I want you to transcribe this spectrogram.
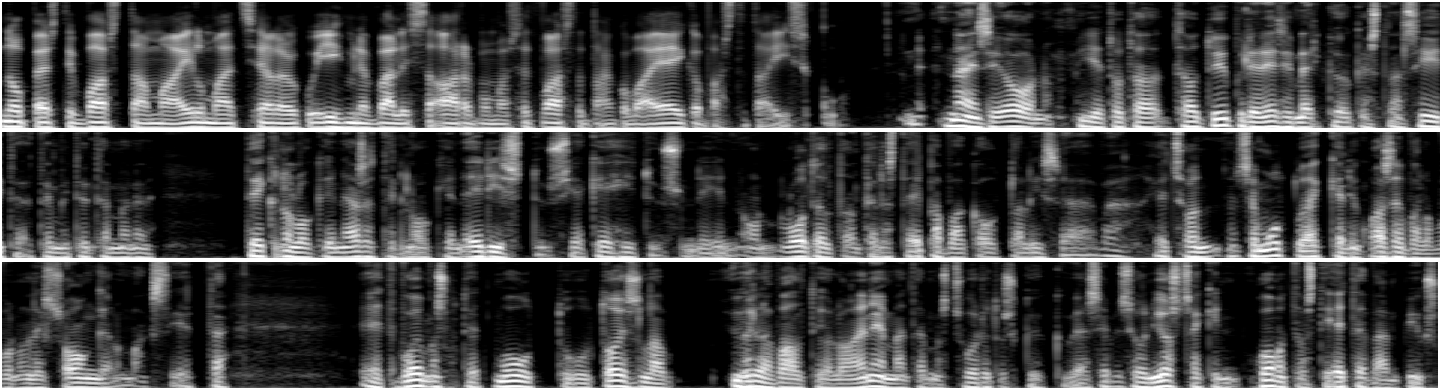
nopeasti vastaamaan ilman, että siellä on joku ihminen välissä arvomassa, että vastataanko vai eikö vastata iskuun. Näin se on. Ja tota, tämä on tyypillinen esimerkki oikeastaan siitä, että miten tämmöinen teknologian ja aseteknologian edistys ja kehitys niin on luoteltaan tällaista epävakautta lisäävää. Että se, on, se muuttuu äkkiä niin asevalvonnallisessa ongelmaksi, että, että voimasuhteet muuttuu. Toisella yhdellä valtiolla on enemmän tämmöistä suorituskykyä, se, se on jossakin huomattavasti etevämpi yksi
